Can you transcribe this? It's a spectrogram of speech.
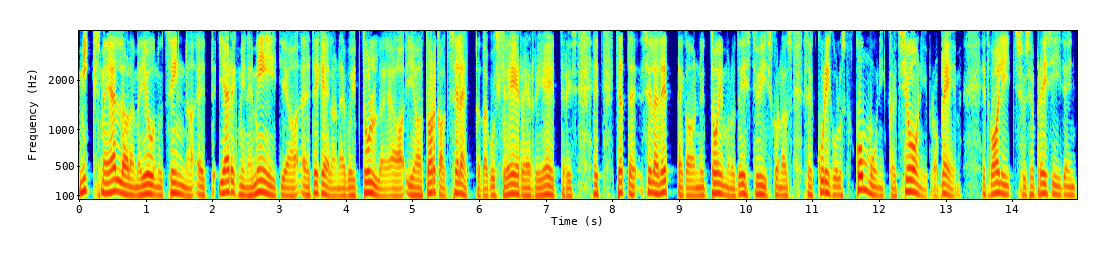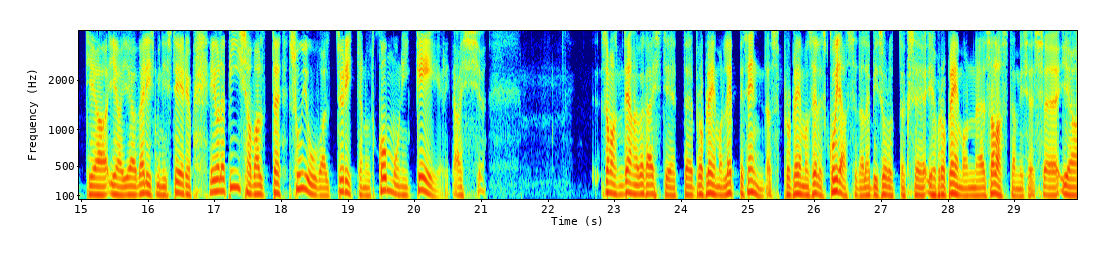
Miks me jälle oleme jõudnud sinna, et järgmine meediategelane võib tulla ja, ja targalt seletada kuskil ERR-i eetris, et teate, selle leppega on nüüd toimunud Eesti ühiskonnas see kurikuulus kommunikatsiooniprobleem. et valitsus ja president ja, ja, ja välisministeerium ei ole piisavalt sujuvalt üritanud kommunikeerida asju samas me teame väga hästi, et eh, probleem on leppes endas, probleem on selles, kuidas seda läbi surutakse ja probleem on eh, salastamises eh, ja,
